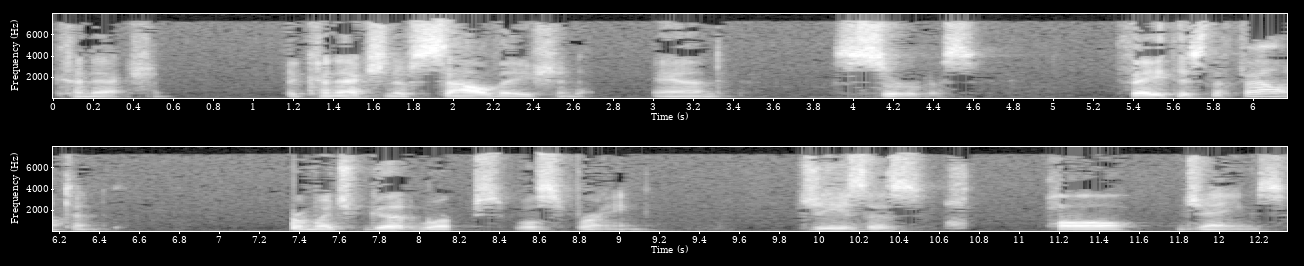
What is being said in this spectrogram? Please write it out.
connection. The connection of salvation and service. Faith is the fountain from which good works will spring. Jesus, Paul, James,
